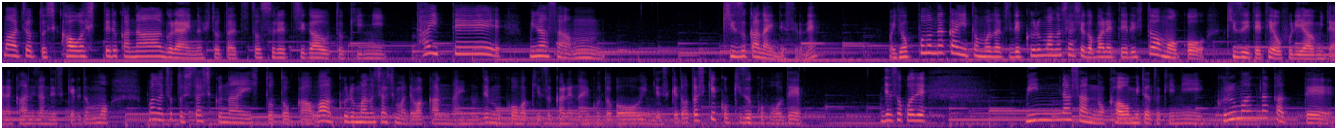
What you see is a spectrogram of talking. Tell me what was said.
まあちょっと顔が知ってるかなぐらいの人たちとすれ違う時に大抵皆さん気づかないんですよね。よっぽど仲いい友達で車の車種がバレている人はもうこう気づいて手を振り合うみたいな感じなんですけれどもまだちょっと親しくない人とかは車の車種まで分かんないので向こうは気づかれないことが多いんですけど私結構気づく方ででそこで皆さんの顔を見た時に車の中って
